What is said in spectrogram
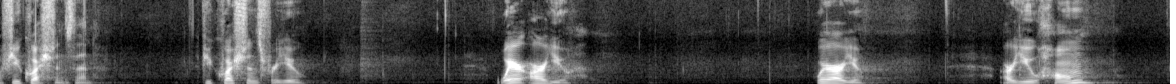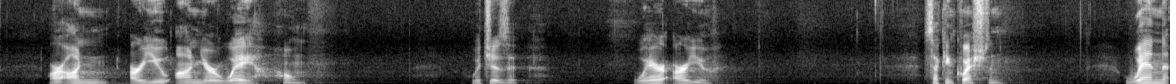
a few questions then. A few questions for you. Where are you? Where are you? Are you home? Or on, are you on your way home? Which is it? Where are you? Second question When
